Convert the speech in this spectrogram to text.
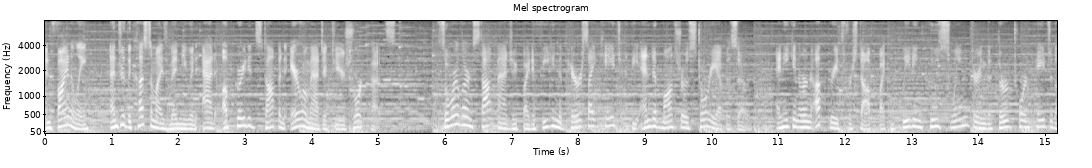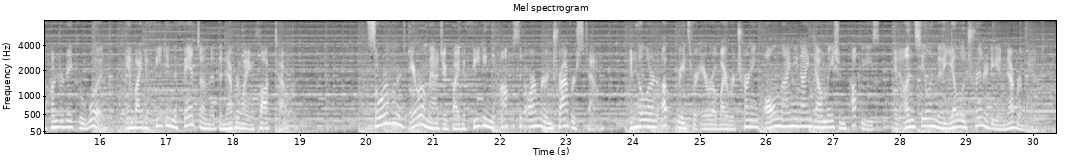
And finally, enter the Customize menu and add upgraded Stop and Aero magic to your shortcuts. Sora learned Stop Magic by defeating the Parasite Cage at the end of Monstro's story episode, and he can earn upgrades for Stop by completing Pooh's Swing during the third torn page of the Hundred Acre Wood, and by defeating the Phantom at the Neverland Clock Tower. Sora learns Aero Magic by defeating the opposite armor in Traverse Town, and he'll earn upgrades for Aero by returning all 99 Dalmatian puppies and unsealing the Yellow Trinity in Neverland.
